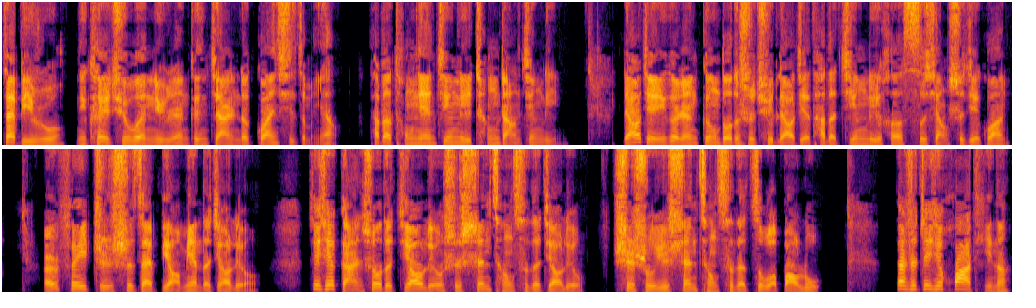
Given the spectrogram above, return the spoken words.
再比如，你可以去问女人跟家人的关系怎么样，她的童年经历、成长经历。了解一个人，更多的是去了解他的经历和思想世界观，而非只是在表面的交流。这些感受的交流是深层次的交流，是属于深层次的自我暴露。但是这些话题呢，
